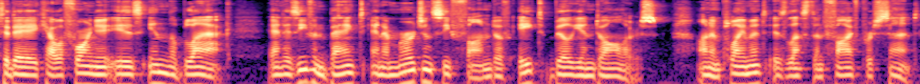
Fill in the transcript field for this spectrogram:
Today, California is in the black and has even banked an emergency fund of $8 billion. Unemployment is less than 5%.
